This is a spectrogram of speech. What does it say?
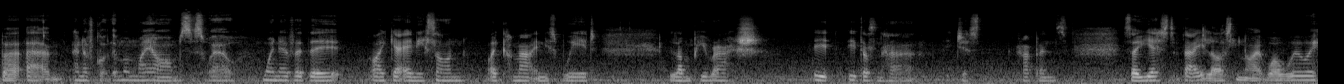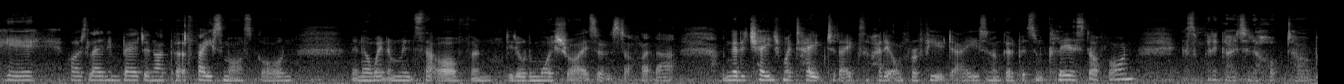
but um, and I've got them on my arms as well. Whenever the I get any sun, I come out in this weird lumpy rash. It it doesn't hurt. It just happens. So yesterday, last night while we were here, I was laying in bed and I put a face mask on. Then I went and rinsed that off and did all the moisturiser and stuff like that. I'm going to change my tape today because I've had it on for a few days and I'm going to put some clear stuff on because I'm going to go to the hot tub.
